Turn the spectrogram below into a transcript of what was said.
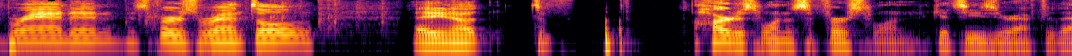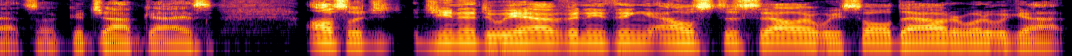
Brandon, his first rental. Uh, you know, the hardest one is the first one. It gets easier after that. So, good job, guys. Also, G- Gina, do we have anything else to sell? Are we sold out, or what do we got?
